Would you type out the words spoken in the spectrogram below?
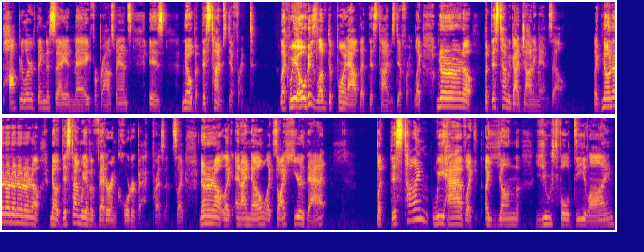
popular thing to say in May for Browns fans is no, but this time's different. Like we always love to point out that this time's different. Like no, no, no, no, no. But this time we got Johnny Manziel. Like no, no, no, no, no, no, no, no. This time we have a veteran quarterback presence. Like no, no, no. Like and I know. Like so I hear that. But this time we have like a young, youthful D line.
